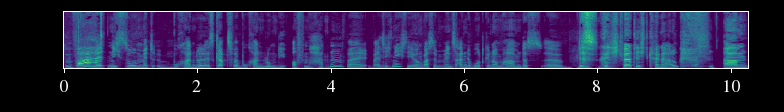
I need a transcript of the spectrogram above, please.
war halt nicht so mit Buchhandel. Es gab zwar Buchhandlungen, die offen hatten, weil, weiß ich Mhm. nicht, die irgendwas im, ins Angebot genommen haben, das, äh, das rechtfertigt, keine Ahnung. Ähm,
